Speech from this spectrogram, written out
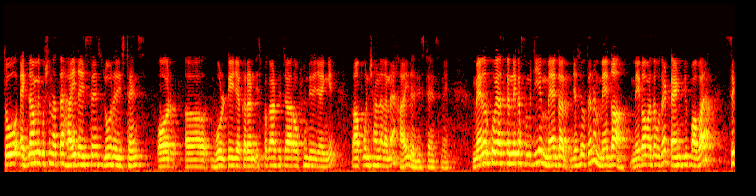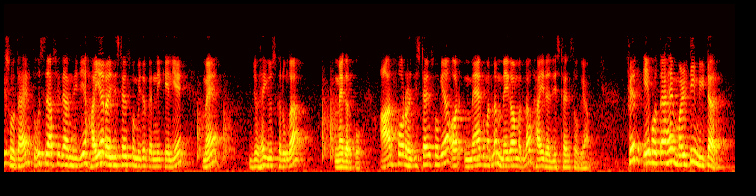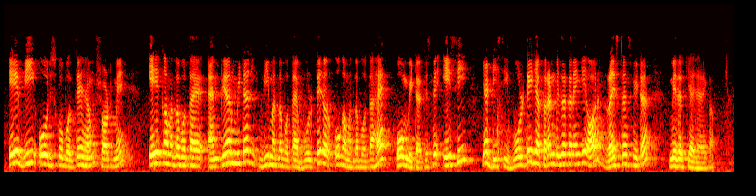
तो एग्ज़ाम में क्वेश्चन आता है हाई रेजिस्टेंस लो रेजिस्टेंस और वोल्टेज या करंट इस प्रकार से चार ऑप्शन दिए जाएँगे। तो आपको निशान लगाना है हाई रेजिस्टेंस में। मैगर को याद करने का समझिए, मैगर, जैसे होता है ना, मेगा मेगा मतलब होता है टेन की पावर सिक्स होता है। तो उस हिसाब से ध्यान दीजिए हायर रेजिस्टेंस को मेजर करने के लिए मैं जो है यूज़ करूँगा मैगर को। आर फॉर रेजिस्टेंस हो गया और मैग मतलब मेगा मतलब हाई रेजिस्टेंस हो गया। फिर एक होता है मल्टीमीटर ए वी ओ जिसको बोलते हैं हम शॉर्ट में ए का मतलब होता है एम्पियर मीटर वी मतलब होता है वोल्टेज और ओ का मतलब होता है ओम मीटर, जिसमें एसी या डीसी वोल्टेज या करंट मेजर करेंगे और रेजिस्टेंस मीटर मेजर किया जाएगा।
